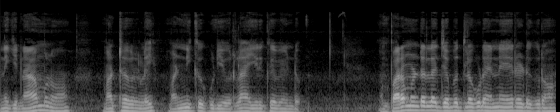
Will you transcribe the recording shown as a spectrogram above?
இன்றைக்கி நாமளும் மற்றவர்களை மன்னிக்கக்கூடியவர்களாக இருக்க வேண்டும். நம் பரமண்டல ஜபத்தில் கூட என்ன ஏறெடுக்கிறோம்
